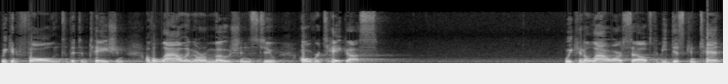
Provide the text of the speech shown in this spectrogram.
We can fall into the temptation of allowing our emotions to overtake us. We can allow ourselves to be discontent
